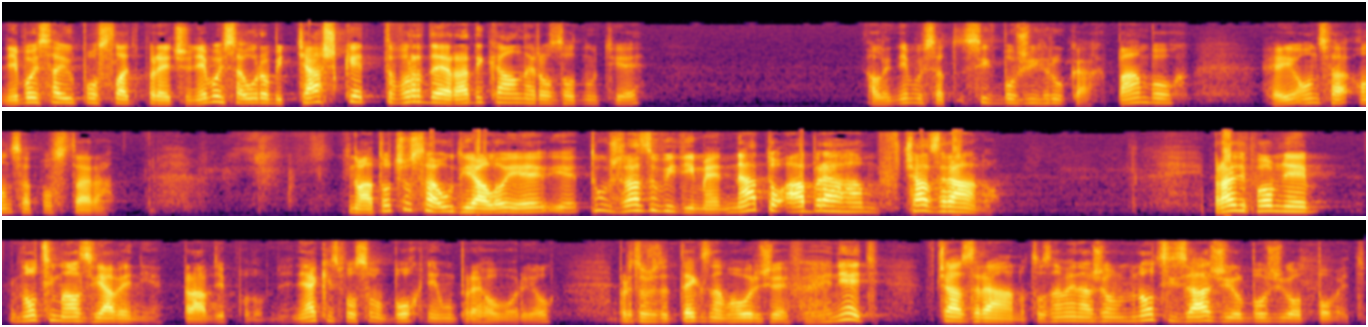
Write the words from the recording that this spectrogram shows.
neboj sa ju poslať preč, neboj sa urobiť ťažké, tvrdé, radikálne rozhodnutie, ale neboj sa, si v Božích rukách. Pán Boh, hej, on sa, on sa postará. No a to, čo sa udialo, je, je tu už zrazu vidíme, na to Abraham včas ráno. Pravdepodobne v noci mal zjavenie, pravdepodobne. Nejakým spôsobom Boh k nemu prehovoril, pretože ten text nám hovorí, že hneď včas ráno. To znamená, že on v noci zažil Božiu odpoveď.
